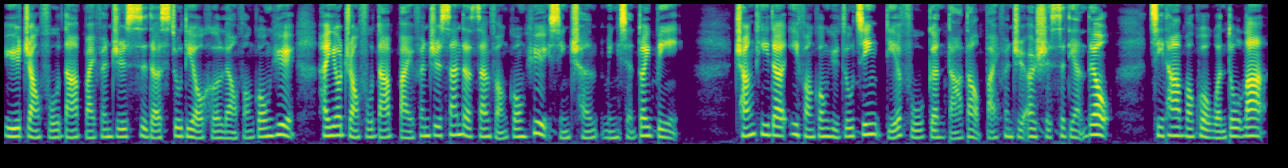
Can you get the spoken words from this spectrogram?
与涨幅达百分之四的 Studio 和两房公寓，还有涨幅达百分之三的三房公寓形成明显对比。长堤的一房公寓租金跌幅更达到百分之二十四点六，其他包括文杜拉。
